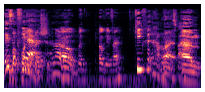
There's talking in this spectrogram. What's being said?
It's, but funny yeah, question. Oh, but okay, fine. Keep it on. Right. It's fine. Um,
